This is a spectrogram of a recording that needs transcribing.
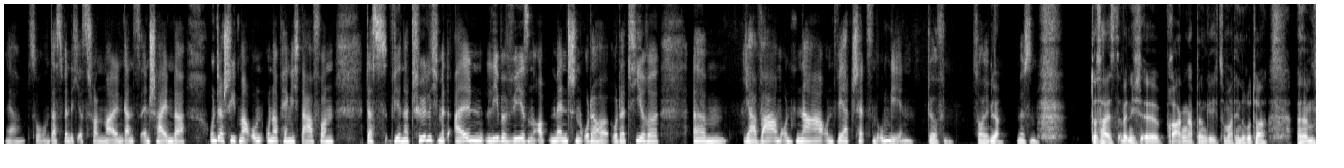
Ja, ja so. Und das finde ich ist schon mal ein ganz entscheidender Unterschied, mal unabhängig davon, dass wir natürlich mit allen Lebewesen, ob Menschen oder, oder Tiere, ähm, ja, warm und nah und wertschätzend umgehen dürfen, sollten, ja. müssen. Das heißt, wenn ich äh, Fragen habe, dann gehe ich zu Martin Rütter. Ähm.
